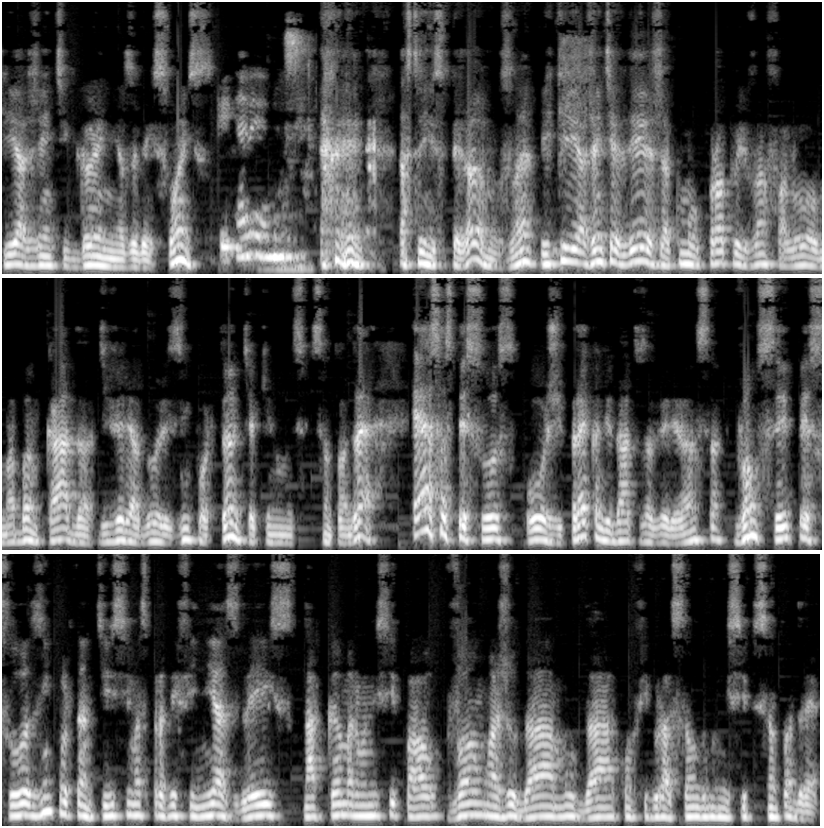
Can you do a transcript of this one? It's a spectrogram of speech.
que a gente ganhe as eleições. Ganharemos. assim esperamos, né? E que a gente eleja, como o próprio Ivan falou, uma bancada de vereadores importante aqui no município de Santo André, essas pessoas, hoje pré-candidatos à vereança, vão ser pessoas importantíssimas para definir as leis na Câmara Municipal, vão ajudar a mudar a configuração do município de Santo André.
